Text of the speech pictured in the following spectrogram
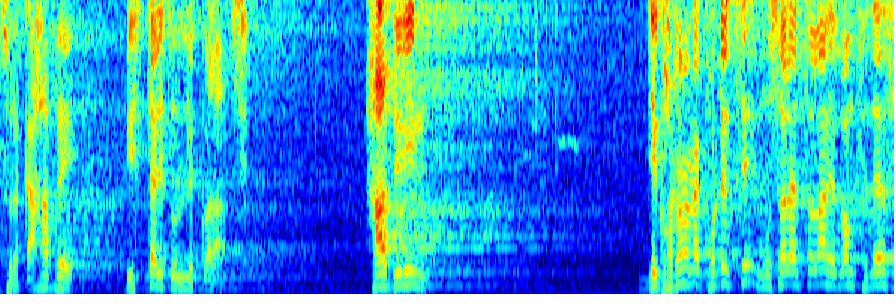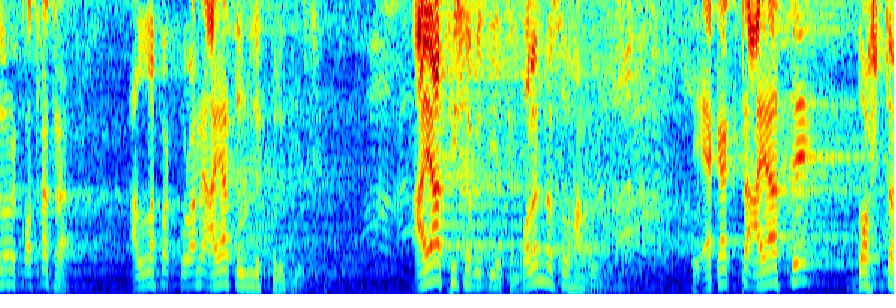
সুরা কাহাফে বিস্তারিত উল্লেখ করা আছে। হাজরিন, যে ঘটনাটা ঘটেছে, মুসা আলাহিসাল্লাম এবং খেজা কথাটা আল্লাহ পাক কোরআনে আয়াতে উল্লেখ করে দিয়েছে আয়াত হিসাবে দিয়েছেন। বলেন না সোহান এক একটা আয়াতে দশটা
